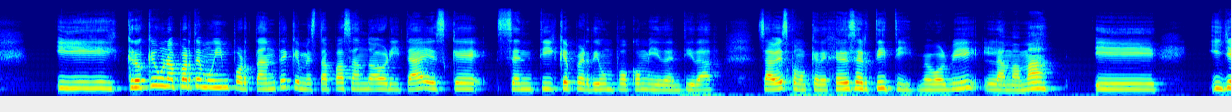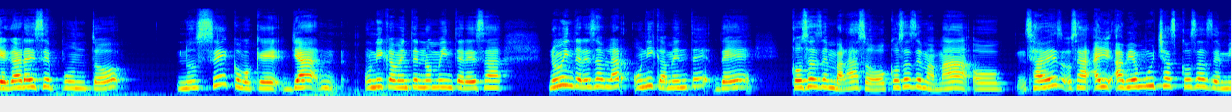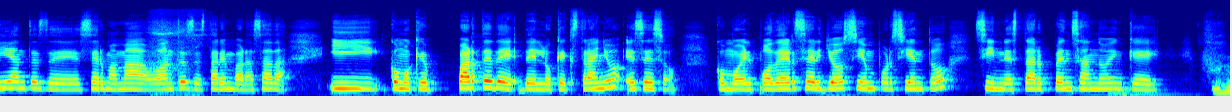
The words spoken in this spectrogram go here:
y creo que una parte muy importante que me está pasando ahorita es que sentí que perdí un poco mi identidad, ¿sabes? Como que dejé de ser Titi, me volví la mamá. Y, y llegar a ese punto, no sé, como que ya únicamente no me interesa, no me interesa hablar únicamente de cosas de embarazo o cosas de mamá o, ¿sabes? O sea, hay, había muchas cosas de mí antes de ser mamá o antes de estar embarazada y como que parte de, de lo que extraño es eso, como el poder ser yo 100% sin estar pensando en que,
